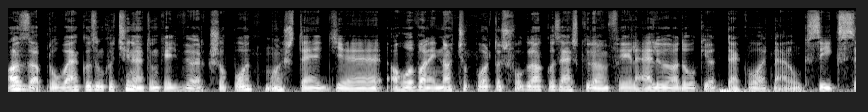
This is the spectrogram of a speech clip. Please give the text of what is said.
azzal próbálkozunk, hogy csináltunk egy workshopot, most egy, eh, ahol van egy nagycsoportos foglalkozás, különféle előadók jöttek, volt nálunk Six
